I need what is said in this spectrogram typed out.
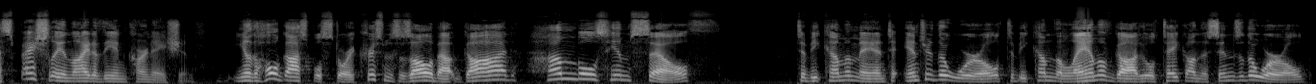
especially in light of the incarnation. You know, the whole gospel story, Christmas is all about God humbles himself to become a man, to enter the world, to become the Lamb of God who will take on the sins of the world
